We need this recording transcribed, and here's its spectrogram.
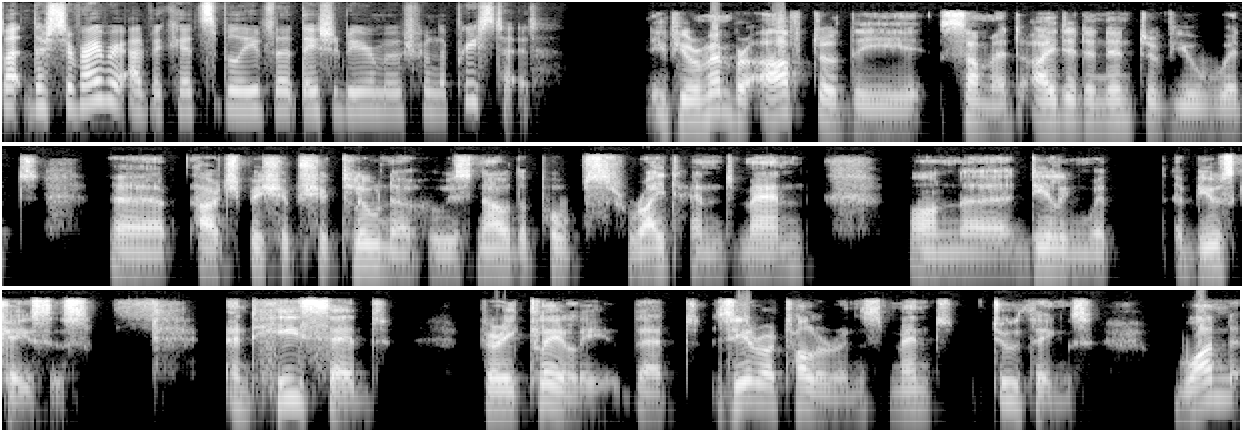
But the survivor advocates believe that they should be removed from the priesthood. If you remember, after the summit, I did an interview with uh, Archbishop Scicluna, who is now the Pope's right hand man on uh, dealing with abuse cases. And he said very clearly that zero tolerance meant two things. One,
